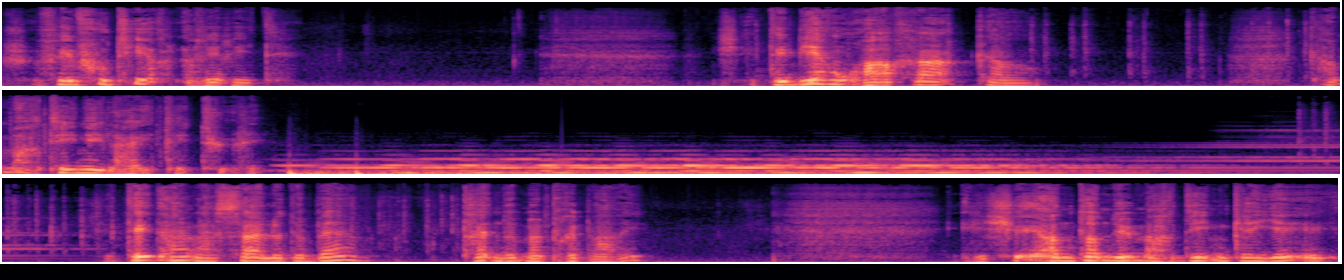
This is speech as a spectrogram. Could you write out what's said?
Je vais vous dire la vérité. J'étais bien au haras quand quand Martine a été tué. J'étais dans la salle de bain, en train de me préparer, et j'ai entendu Martine crier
